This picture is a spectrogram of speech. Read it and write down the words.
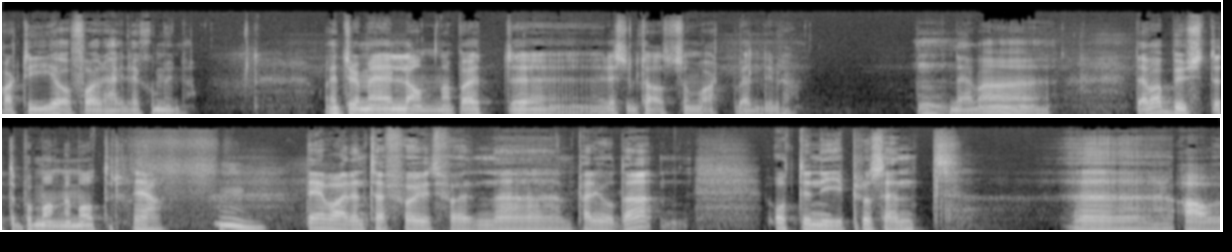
partiet og for hele kommunen. Og jeg tror vi landa på et eh, resultat som ble veldig bra. Mm. Det var, det var bustete på mange måter. Ja. Mm. Det var en tøff og utfordrende periode. 89% eh, av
